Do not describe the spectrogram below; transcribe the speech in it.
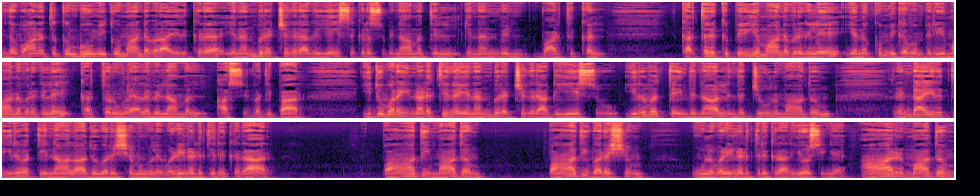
இந்த வானத்துக்கும் பூமிக்கும் ஆண்டவராக இருக்கிற என் அன்பு ரட்சகராக இயேசு கிறிஸ்துவின் நாமத்தில் என் அன்பின் வாழ்த்துக்கள். கர்த்தருக்கு பிரியமானவர்களே எனக்கும் மிகவும் பிரியமானவர்களே கர்த்தர் உங்களை அளவில்லாமல் ஆசிர்வதிப்பார். இதுவரை நடத்தின என் அன்பு ரட்சகராக இயேசு இருபத்தைந்து நாள் இந்த ஜூன் மாதம் ரெண்டாயிரத்தி இருபத்தி நாலாவது வருஷம் உங்களை வழிநடத்தியிருக்கிறார். பாதி மாதம் பாதி வருஷம் உங்களை வழிநடத்திருக்கிறார் யோசிங்க ஆறு மாதம்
